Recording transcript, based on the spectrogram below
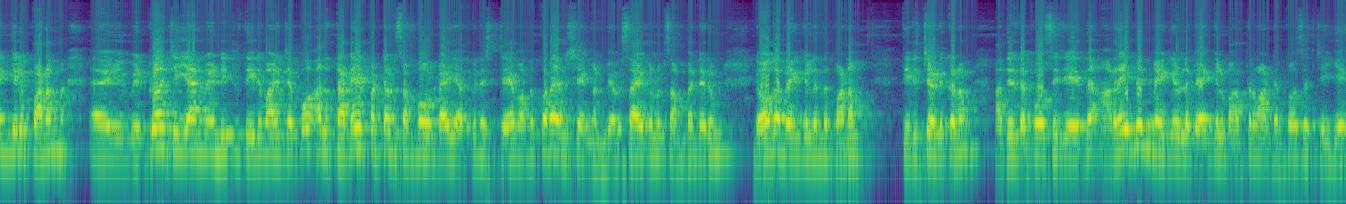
എങ്കിലും പണം വിഡ്രോ ചെയ്യാൻ വേണ്ടിയിട്ട് തീരുമാനിച്ചപ്പോൾ അത് തടയപ്പെട്ട ഒരു സംഭവം ഉണ്ടായി. അത് പിന്നെ സ്റ്റേ വന്ന്. കുറേ വിഷയങ്ങൾ. വ്യവസായികളും സമ്പന്നരും ലോക ബാങ്കിൽ നിന്ന് പണം തിരിച്ചെടുക്കണം. അതിൽ ഡെപ്പോസിറ്റ് ചെയ്ത് അറേബ്യൻ മേഖലയുള്ള ബാങ്കിൽ മാത്രമാണ് ഡെപ്പോസിറ്റ് ചെയ്യ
